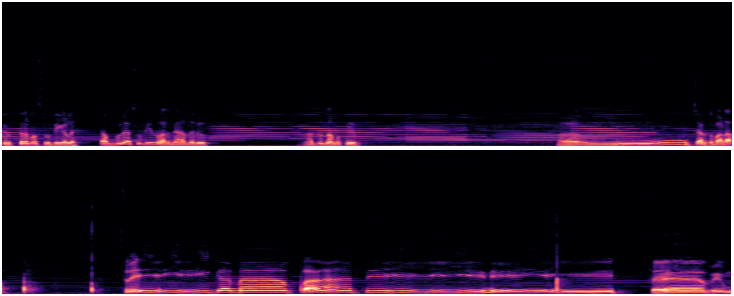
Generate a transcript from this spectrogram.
കൃത്രിമ ശ്രുതികൾ തമ്പുര ശ്രുതി എന്ന് പറഞ്ഞാൽ അതൊരു അത് നമുക്ക് ചേർത്ത് പാടാം. ശ്രീ ഗണപതി സേവിം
